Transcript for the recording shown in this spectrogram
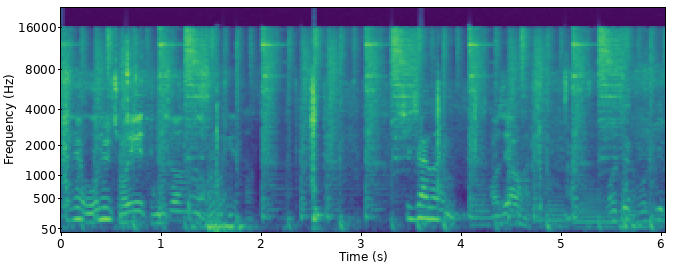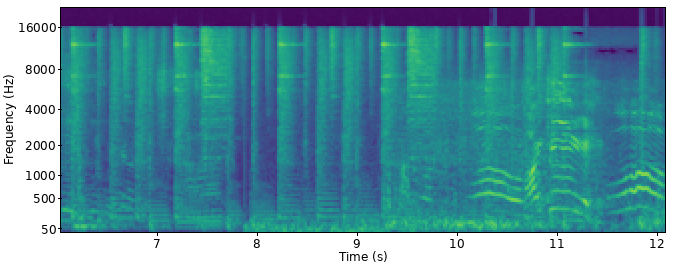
선생님 오늘 저희 동선은 어떻게 짰어요? 시작은 어제와 같아요. 어제 거기로 파이팅! 우와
